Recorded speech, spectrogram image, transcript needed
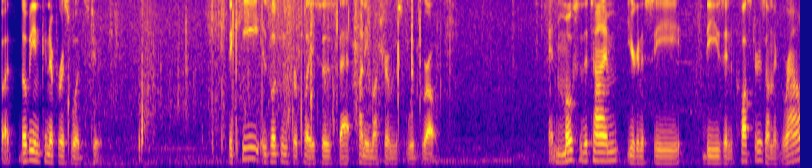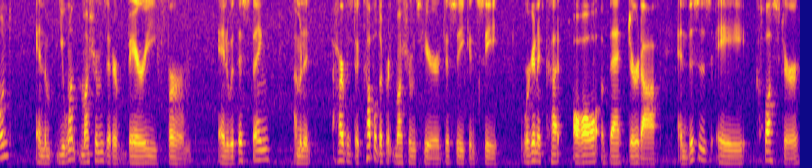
But they'll be in coniferous woods too. The key is looking for places that honey mushrooms would grow. And most of the time, you're going to see these in clusters on the ground, and the, you want mushrooms that are very firm. And with this thing, I'm going to harvest a couple different mushrooms here just so you can see. We're going to cut all of that dirt off, and this is a cluster.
